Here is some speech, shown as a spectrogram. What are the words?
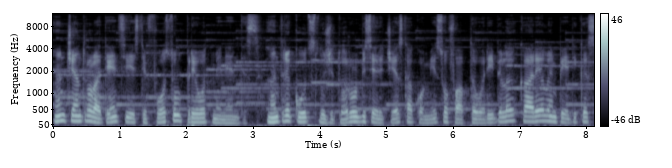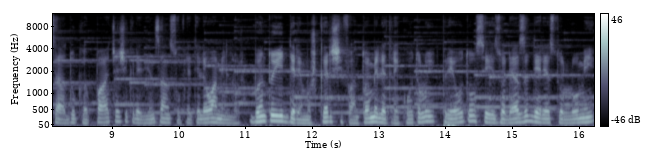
în centrul atenției este fostul preot Menendez. În trecut, slujitorul bisericesc a comis o faptă oribilă care îl împiedică să aducă pacea și credința în sufletele oamenilor. Bântuit de remușcări și fantomele trecutului, preotul se izolează de restul lumii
